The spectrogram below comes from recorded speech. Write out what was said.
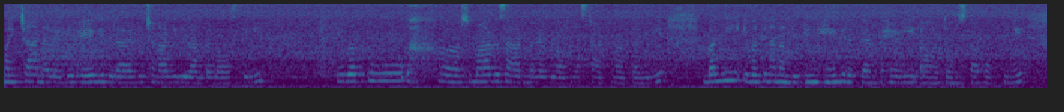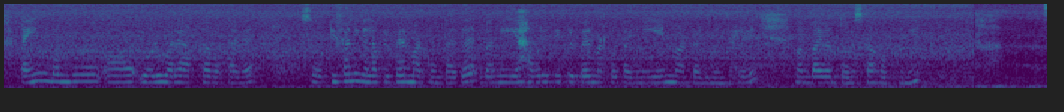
My channel ಎಲ್ಲರೂ ಹೇಗಿದ್ದೀರಾ? ಎಲ್ಲರೂ ಚೆನ್ನಾಗಿದ್ದೀರಾ ಅಂತ ಭಾವಿಸ್ತೀನಿ. ಇವತ್ತು ಸುಮಾರು ದಿವಸ ಆದಮೇಲೆ ಬ್ಲಾಗ್ನ ಸ್ಟಾರ್ಟ್ ಮಾಡ್ತಾ ಇದ್ದೀನಿ ಬನ್ನಿ, ಇವತ್ತಿನ ನನ್ನ ರುಟೀನ್ ಹೇಗಿರುತ್ತೆ ಅಂತ ಹೇಳಿ ತೋರಿಸ್ತಾ ಹೋಗ್ತೀನಿ. ಟೈಮ್ ಬಂದು ಏಳುವರೆ ಆಗ್ತಾ ಬರ್ತಾ ಇದೆ. ಸೊ ಟಿಫನಿಗೆಲ್ಲ ಪ್ರಿಪೇರ್ ಮಾಡ್ಕೊತಾ ಇದ್ದೆ ಬನ್ನಿ, ಯಾವ ರೀತಿ ಪ್ರಿಪೇರ್ ಮಾಡ್ಕೊತಾ ಇದ್ದೀನಿ ಏನು ಮಾಡ್ತಾ ಇದ್ದೀನಿ ಅಂತ ಹೇಳಿ ಒನ್ ಬೈ ಒನ್ ತೋರಿಸ್ತಾ ಹೋಗ್ತೀನಿ.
